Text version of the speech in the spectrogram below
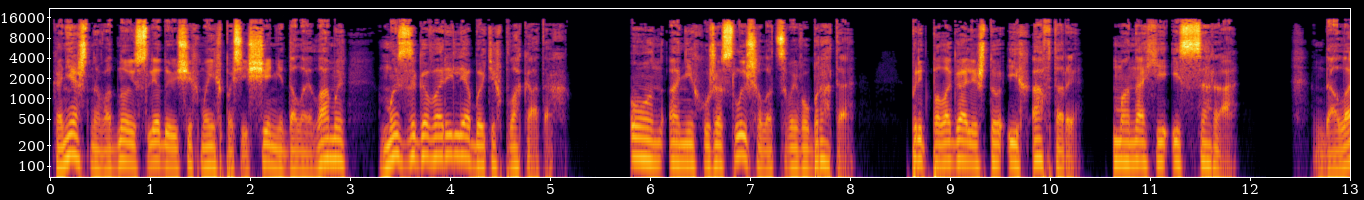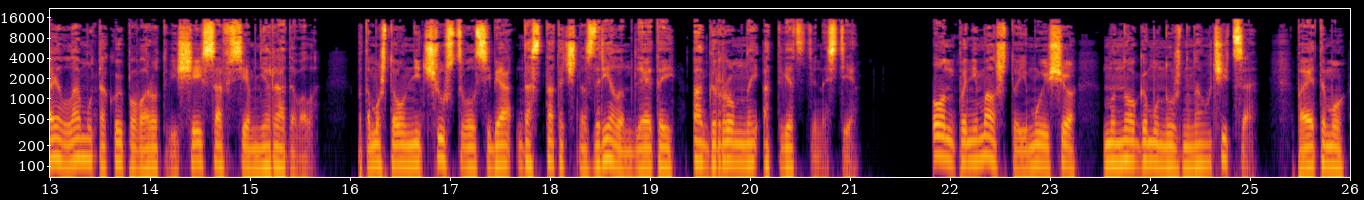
Конечно, в одно из следующих моих посещений Далай-Ламы мы заговорили об этих плакатах. Он о них уже слышал от своего брата. Предполагали, что их авторы — монахи из Сара. Далай-Ламу такой поворот вещей совсем не радовал, потому что он не чувствовал себя достаточно зрелым для этой огромной ответственности. Он понимал, что ему еще многому нужно научиться, поэтому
